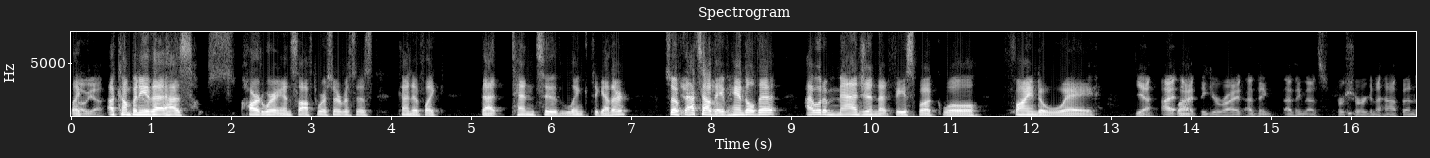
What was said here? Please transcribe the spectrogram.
like oh yeah, a company that has hardware and software services kind of like that tend to link together. So if Yeah, that's how they've handled it, I would imagine that Facebook will find a way. Yeah, I, I think you're right. I think I think that's for sure going to happen.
